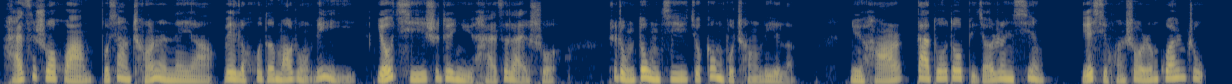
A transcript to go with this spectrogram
孩子说谎不像成人那样为了获得某种利益。尤其是对女孩子来说，这种动机就更不成立了。女孩大多都比较任性，也喜欢受人关注，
